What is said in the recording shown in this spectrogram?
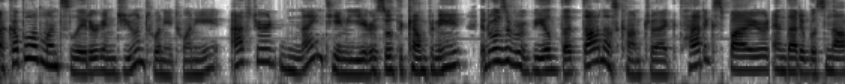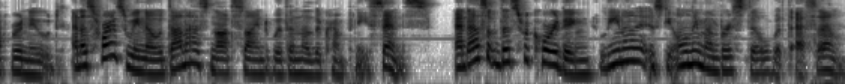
A couple of months later, in June 2020, after 19 years with the company, it was revealed that Dana's contract had expired and that it was not renewed. And as far as we know, Donna has not signed with another company since. And as of this recording, Lina is the only member still with SM.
